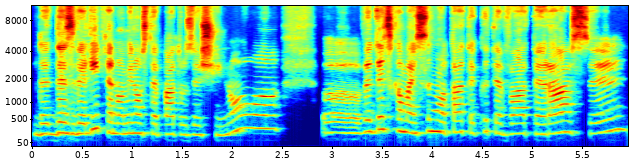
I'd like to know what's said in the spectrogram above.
de dezvelite în 1949. Uh, vedeți că mai sunt notate câteva terase,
